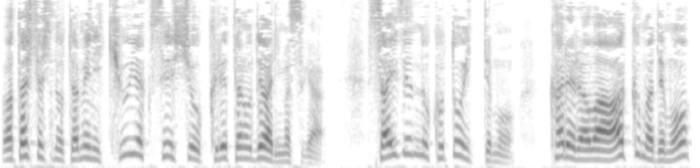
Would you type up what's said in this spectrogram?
私たちのために旧約聖書をくれたのではありますが、最善のことを言っても、彼らはあくまでも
